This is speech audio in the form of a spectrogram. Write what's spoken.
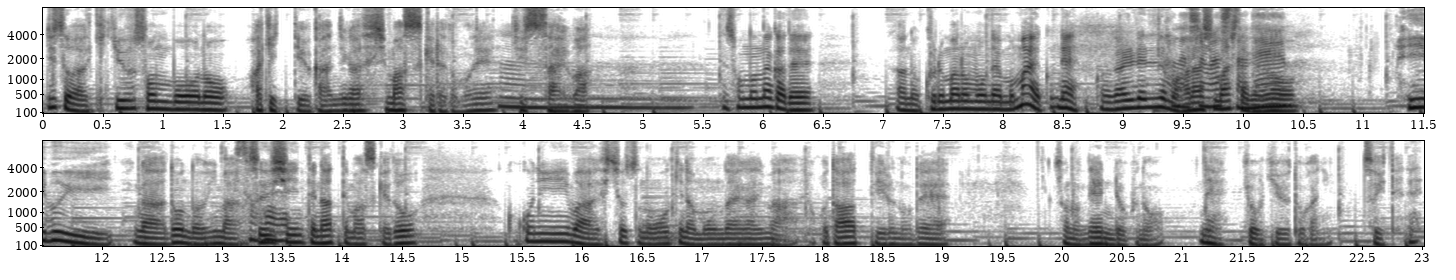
実は気球存亡の秋っていう感じがしますけれどもね実際はう。んでそんな中であの車の問題も前ねこのガリレデでも話しましたけど EV がどんどん今推進ってなってますけどここに今一つの大きな問題が今横たわっているのでその電力のね供給とかについてね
